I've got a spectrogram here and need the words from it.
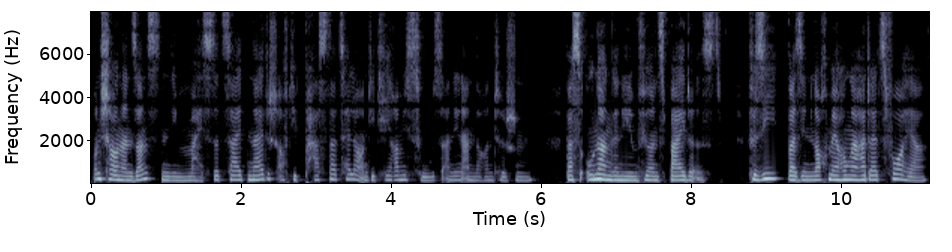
und schauen ansonsten die meiste Zeit neidisch auf die Pastateller und die Tiramisus an den anderen Tischen. Was unangenehm für uns beide ist. Für sie, weil sie noch mehr Hunger hat als vorher,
